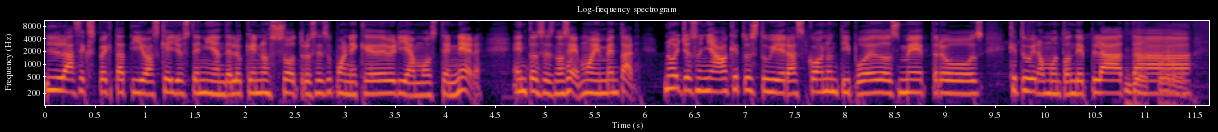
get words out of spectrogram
las expectativas que ellos tenían de lo que nosotros se supone que deberíamos tener. Entonces, no sé, me voy a inventar. No, yo soñaba que tú estuvieras con un tipo de dos metros, que tuviera un montón de plata. De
